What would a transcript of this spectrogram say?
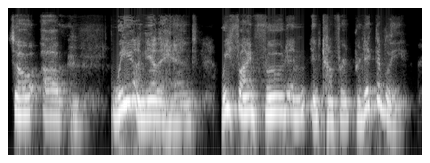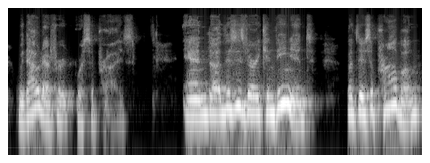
So um, we, on the other hand, we find food and, and comfort predictably without effort or surprise. And uh, this is very convenient, but there's a problem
